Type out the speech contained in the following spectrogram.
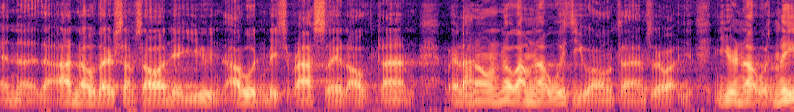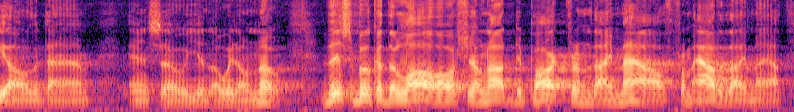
And uh, I know there's some, so I, you, I wouldn't be surprised. I say it all the time. Well, I don't know. I'm not with you all the time, so I, you're not with me all the time. And so, you know, we don't know. This book of the law shall not depart from thy mouth, from out of thy mouth,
